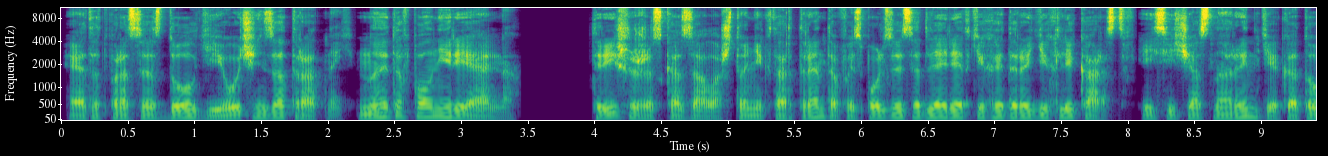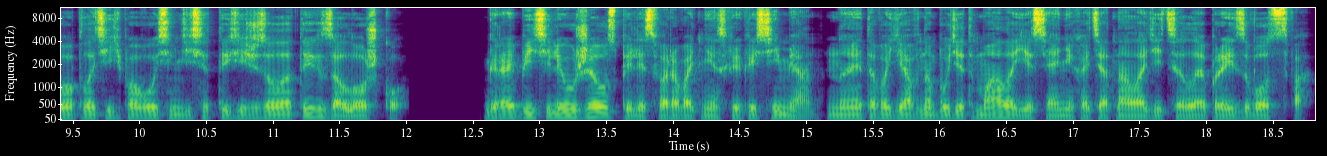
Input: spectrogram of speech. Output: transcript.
Этот процесс долгий и очень затратный, но это вполне реально. Триша же сказала, что нектар трентов используется для редких и дорогих лекарств, и сейчас на рынке готова платить по 80 тысяч золотых за ложку. Грабители уже успели своровать несколько семян, но этого явно будет мало, если они хотят наладить целое производство.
